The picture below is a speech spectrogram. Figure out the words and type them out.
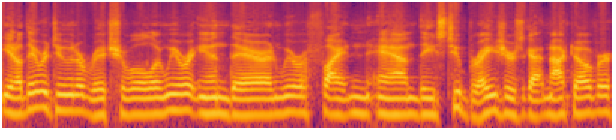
you know, they were doing a ritual and we were in there and we were fighting and these two braziers got knocked over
